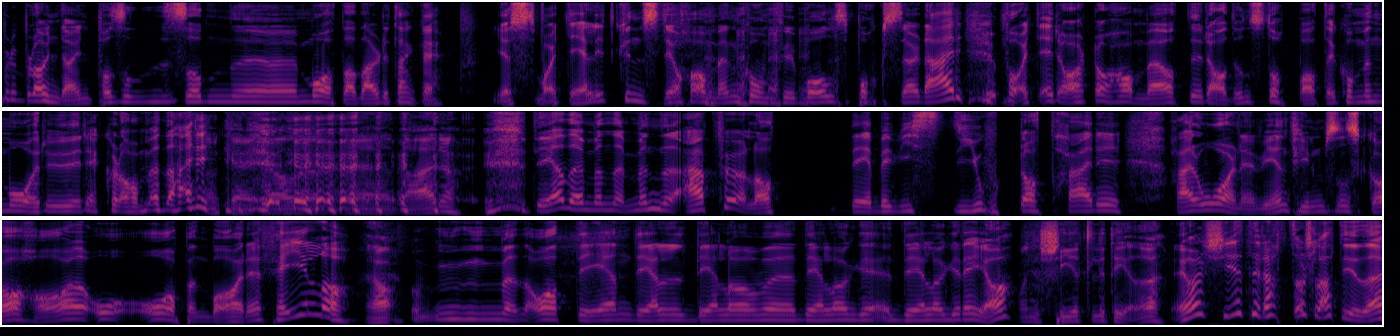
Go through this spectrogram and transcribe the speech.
blir blanda inn på sånn, sånn uh, måter der du tenker jøss, var ikke det litt kunstig å ha med en Comfy Balls bokser der? Var ikke det rart å ha med at radioen stoppa at det kom en Mårud-reklame der? Ok, ja, det, det der, ja. Det er det, men, men jeg føler at det er bevisst gjort at her, her ordner vi en film som skal ha åpenbare feil, da. ja. Men, og at det er en del, del, av, del, av, del av greia. Man skiter litt i det. Ja, skiter rett og slett i det.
